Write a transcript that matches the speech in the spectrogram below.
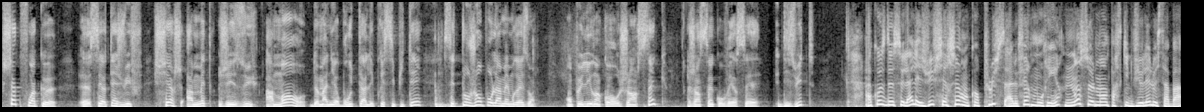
chaque fois que euh, certains juifs cherchent à mettre Jésus à mort de manière brutale et précipitée, c'est toujours pour la même raison. On peut lire encore Jean 5, Jean 5 au verset 18. À cause de cela, les Juifs cherchèrent encore plus à le faire mourir, non seulement parce qu'il violait le sabbat,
